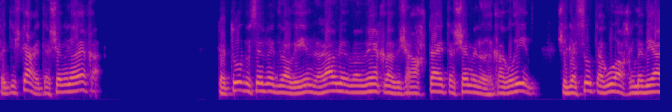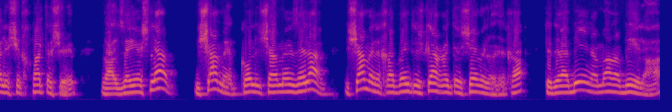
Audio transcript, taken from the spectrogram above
פן תשכח את השם אלוהיך. כתוב בספר דברים, ורם לבביך ושכחת את השם אלוהיך, רואים שגסות הרוח היא מביאה לשכחת השם, ועל זה יש לאו, ישמר, כל ישמר זה לאו, ישמר לך פן תשכח את השם אלוהיך, כדרבין אמר רבי אלה,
